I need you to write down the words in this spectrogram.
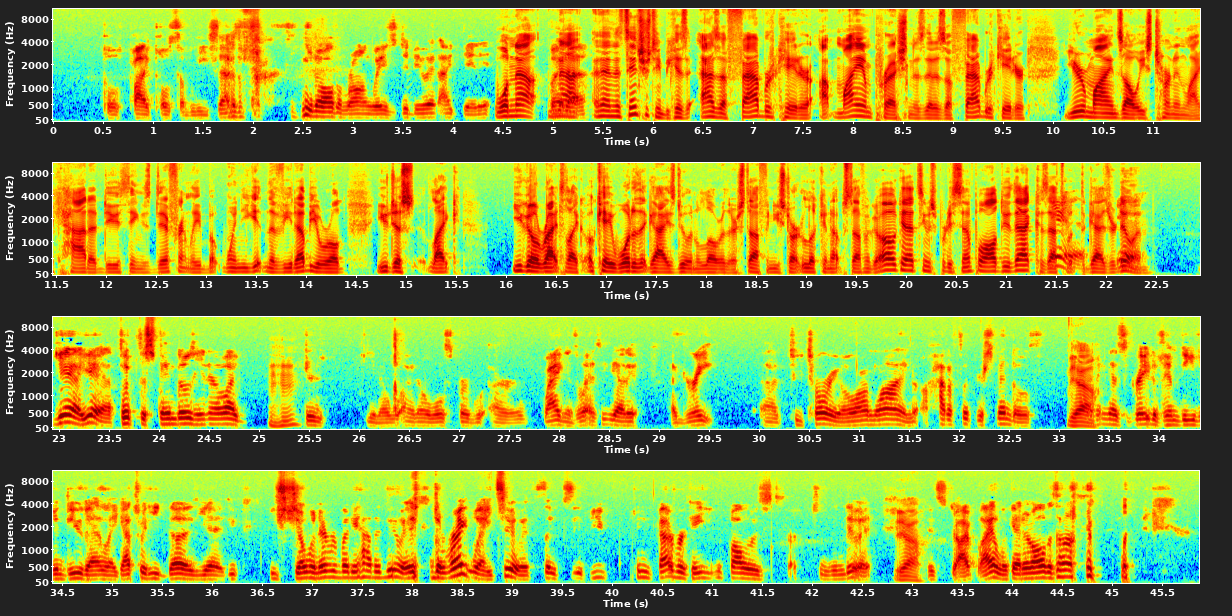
pull probably pull some leaves out of the front. you know, all the wrong ways to do it. I did it. Well, now, But, now uh, and then it's interesting because as a fabricator, uh, my impression is that as a fabricator, your mind's always turning like how to do things differently. But when you get in the VW world, you just like you go right to like, okay, what are the guys doing to lower their stuff, and you start looking up stuff and go, oh, okay, that seems pretty simple. I'll do that because that's what the guys are yeah. doing. Yeah, yeah. Flip the spindles. You know, I hmm there's you know I know Wolfsburg or Wagons. Well, he got a, a great uh, tutorial online on how to flip your spindles. Yeah, I think that's great of him to even do that. Like that's what he does. Yeah, he- he's showing everybody how to do it the right way too. It's, it's if you can fabricate, you can follow his instructions and do it. yeah, It's I, I look at it all the time.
